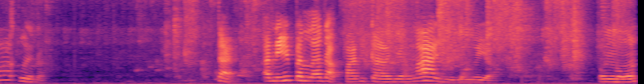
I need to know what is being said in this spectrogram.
มากเลยนะแต่อันนี้เป็นระดับปานกลางยังง่ายอยู่เลยอะ ตรงโน้น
